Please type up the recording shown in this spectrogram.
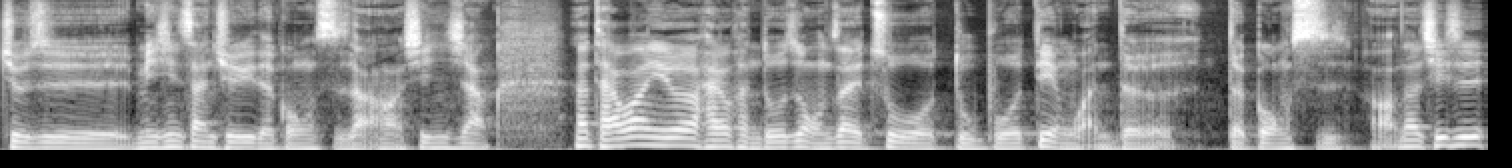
就是明星三缺一的公司啊，星象。那台湾也有还有很多这种在做赌博电玩的的公司啊。那其实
